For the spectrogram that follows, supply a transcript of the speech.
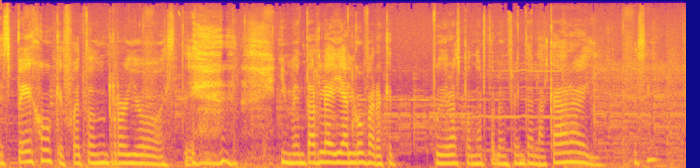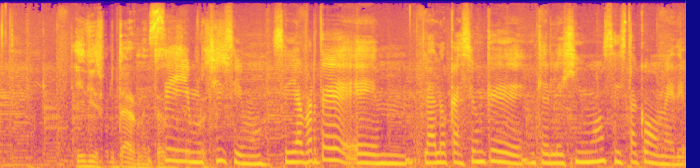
espejo, que fue todo un rollo, este, inventarle ahí algo para que pudieras ponértelo enfrente de la cara y así. Y disfrutaron entonces. Sí, muchísimo. Sí, aparte eh, la locación que, que elegimos sí está como medio,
